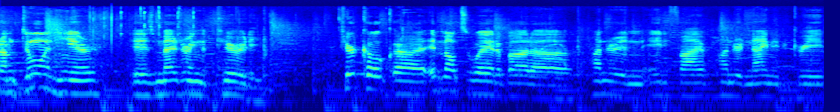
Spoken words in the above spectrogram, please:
What I'm doing here is measuring the purity. Pure Coke, uh, it melts away at about uh, 185, 190 degrees.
